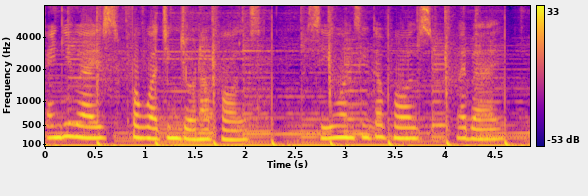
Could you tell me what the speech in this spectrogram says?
Thank you guys for watching Jonha Falls. See you on Sita Falls. Bye bye.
